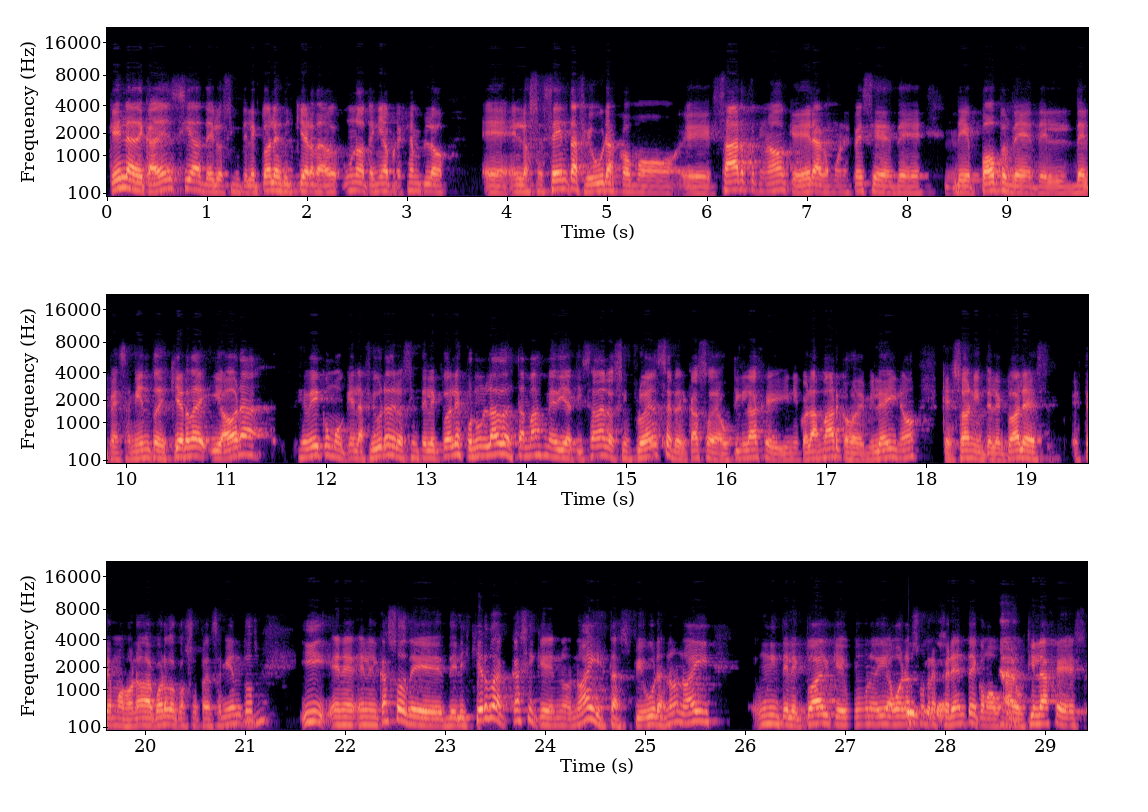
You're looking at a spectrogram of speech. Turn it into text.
que es la decadencia de los intelectuales de izquierda. Uno tenía, por ejemplo, eh, en los 60 figuras como eh, Sartre, ¿no? que era como una especie de, mm. pop del, del, pensamiento de izquierda, y ahora se ve como que la figura de los intelectuales, por un lado, está más mediatizada en los influencers, el caso de Agustín Laje y Nicolás Marcos o de Milei, ¿no? que son intelectuales, estemos o no de acuerdo con sus pensamientos. Y en el, caso de, la izquierda, casi que no, no, hay estas figuras, ¿no? No hay un intelectual que uno diga, bueno, es un referente, como Agustín Laje es,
